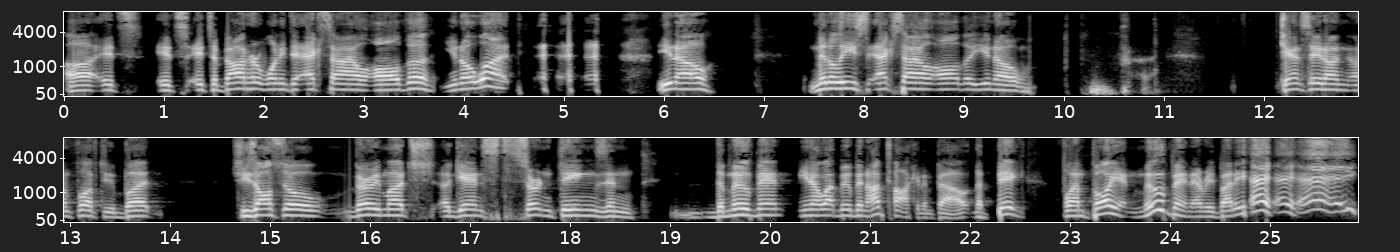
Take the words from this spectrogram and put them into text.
Uh, it's it's it's about her wanting to exile all the you know what, you know, Middle East exile all the you know. Can't say it on on Fluff Tube, but she's also very much against certain things and the movement. You know what movement I'm talking about? The big flamboyant movement. Everybody, hey, hey, hey,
